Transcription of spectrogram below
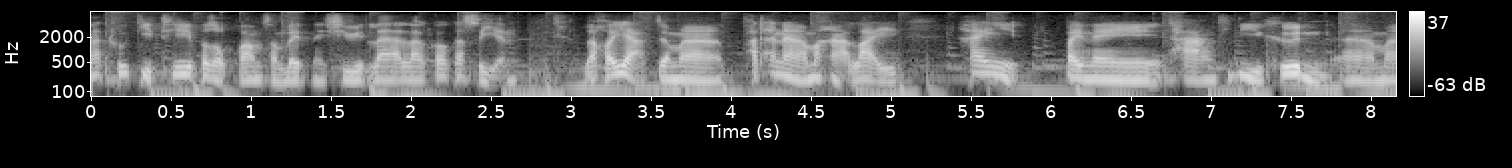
นักธุรกิจที่ประสบความสำเร็จในชีวิตแล้ว แล้วก็เกษียณ แล้วเขาอยากจะมาพัฒนามหาลัยให้ไปในทางที่ดีขึ้นมา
